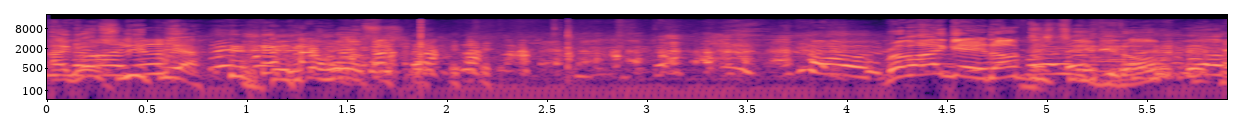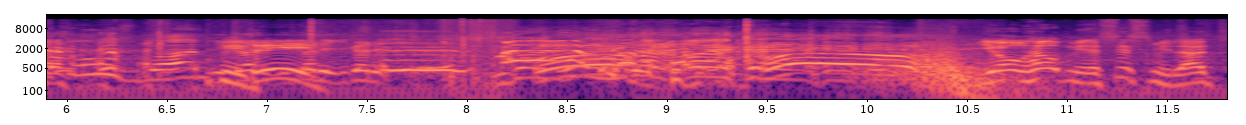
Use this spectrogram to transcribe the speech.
I go sleep no. here with the horse. Bro, I getting off this thing, you know. You got it, you got it, you got it. Yo, help me, assist me, lads.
